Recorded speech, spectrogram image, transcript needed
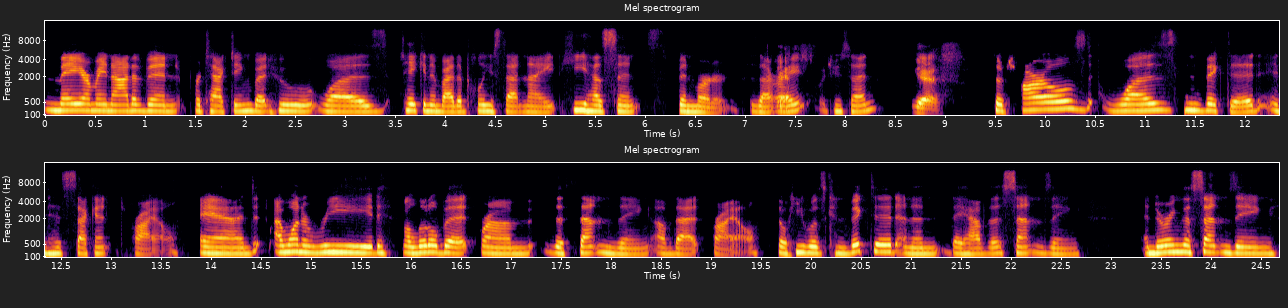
may or may not have been protecting, but who was taken in by the police that night, he has since been murdered. Is that right? Yes. What you said? Yes. So Charles was convicted in his second trial. And I want to read a little bit from the sentencing of that trial. So he was convicted, and then they have the sentencing. And during the sentencing,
